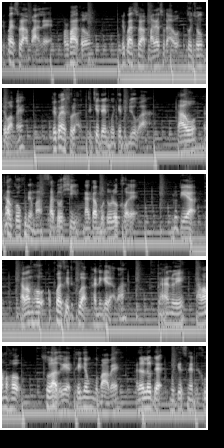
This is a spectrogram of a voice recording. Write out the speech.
Bitcoin ဆိုတာဘာလဲပထမဆုံး Bitcoin ဆိုတာဘာလဲဆိုတာကိုအတူချုံပြောပါမယ် Bitcoin ဆိုတာ digital ငွေကြေးတစ်မျိုးပါဒါကို2009ခုနှစ်မှာ Satoshi Nakamoto လို့ခေါ်တဲ့လူတည်းကဒါမှမဟုတ်အဖွဲ့အစည်းတစ်ခုကဖန်တီးခဲ့တာပါဘဏ်တွေဒါမှမဟုတ်ဆိုရသူရဲ့ထိန်းချုပ်မှုပါပဲအလုပ်လုပ်တဲ့ငွေကြေးစနစ်တစ်ခု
